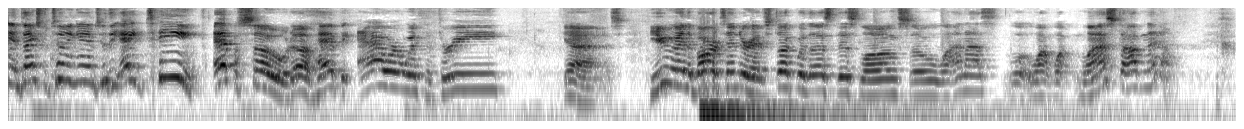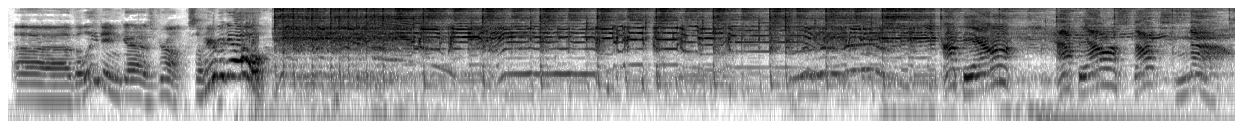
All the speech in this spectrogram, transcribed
everybody, and thanks for tuning in to the 18th episode of Happy Hour with the Three Guys. You and the bartender have stuck with us this long, so why not? Why, why, why stop now? Uh, the lead-in guy is drunk, so here we go. Happy hour. Happy hour starts now.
